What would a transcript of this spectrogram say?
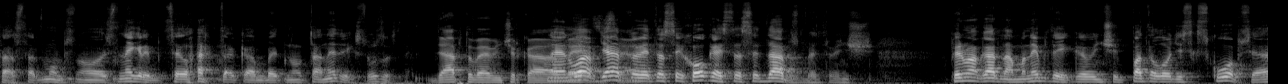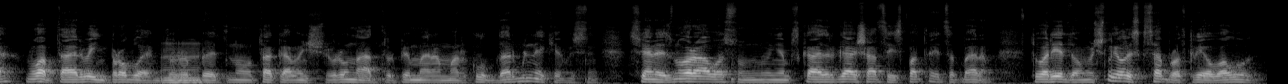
tā starp mums. Nu, es negribu cilvēku tā kā, bet nu, tā nedrīkst uzvesties. Ģērbtuvē viņš ir kā. Nē, nu labi, ģērbtuvē tas ir hokejs, tas ir darbs, bet viņš. Pirmā kārtā man nepatīk, ka viņš ir patoloģisks kops. Ja? Nu, labi, tā ir viņa problēma. Tur, mm -hmm. Bet nu, tā kā viņš runā tur, piemēram, ar klubu darbiniekiem, es, es vienreiz norāvos un viņam skaidri gaiši acīs pateica, apmēram, tu vari iedomāties, viņš lieliski saprot krievu valodu.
